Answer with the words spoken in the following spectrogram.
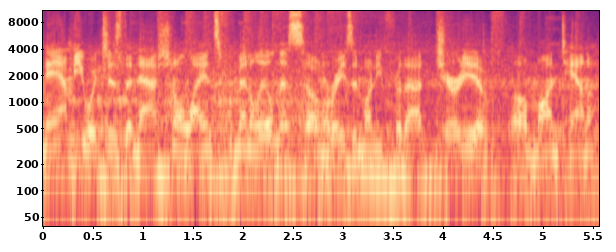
NAMI, which is the National Alliance for Mental Illness. Um, we're raising money for that charity of uh, Montana.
